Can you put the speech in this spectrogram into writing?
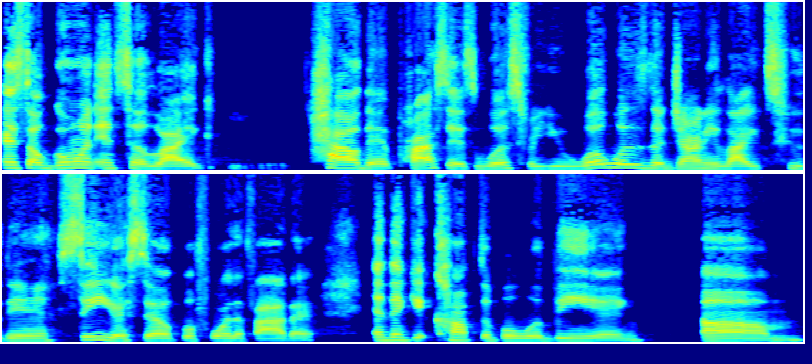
And so going into like how that process was for you. What was the journey like to then see yourself before the Father and then get comfortable with being um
